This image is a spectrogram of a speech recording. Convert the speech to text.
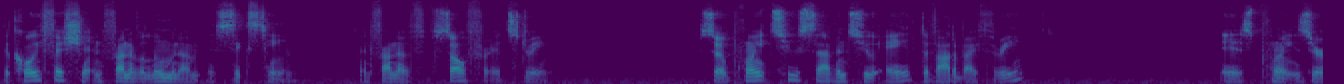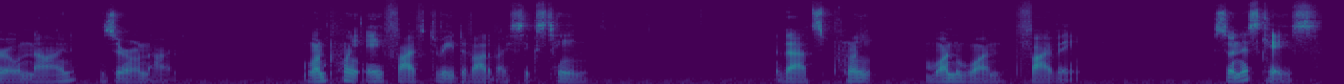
The coefficient in front of aluminum is 16. In front of sulfur, it's 3. So 0.2728 divided by 3 is 0.0909. 1.853 divided by 16, that's 0.1158. So in this case,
